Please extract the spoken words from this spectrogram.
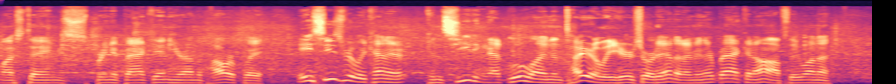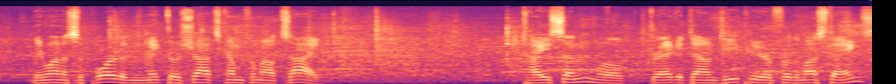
Mustangs bring it back in here on the power play. AC's really kind of conceding that blue line entirely here shorthanded. I mean, they're backing off. They want to they want to support and make those shots come from outside. Tyson will drag it down deep here for the Mustangs.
